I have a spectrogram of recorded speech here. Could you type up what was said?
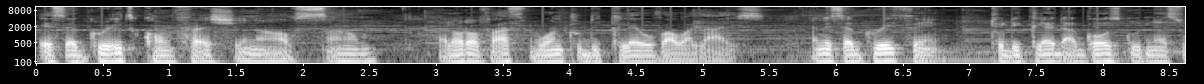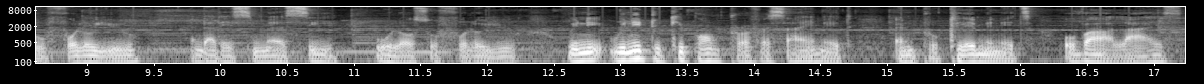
is a great confessional psalm. A lot of us want to declare over our lives, and it's a great thing to declare that God's goodness will follow you and that His mercy will also follow you. We need, we need to keep on prophesying it and proclaiming it over our lives,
